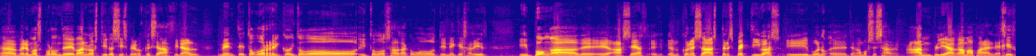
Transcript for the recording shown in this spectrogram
Eh, veremos por dónde van los tiros y esperemos que sea finalmente todo rico y todo y todo salga como tiene que salir y ponga de, eh, a eh, con esas perspectivas y bueno, tengamos esa amplia gama para elegir.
